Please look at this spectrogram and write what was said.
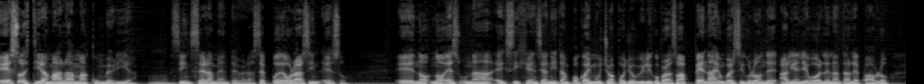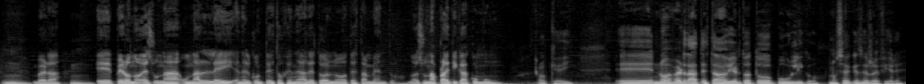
Eso estira más la macumbería, mm. sinceramente, ¿verdad? Se puede orar sin eso. Eh, no, no es una exigencia ni tampoco hay mucho apoyo bíblico para eso. Apenas hay un versículo donde alguien llevó el delantal de Pablo, mm. ¿verdad? Mm. Eh, pero no es una, una ley en el contexto general de todo el Nuevo Testamento. No es una práctica común. Ok. Eh, no es verdad, estaba abierto a todo público. No sé a qué se refiere.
